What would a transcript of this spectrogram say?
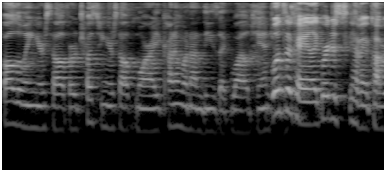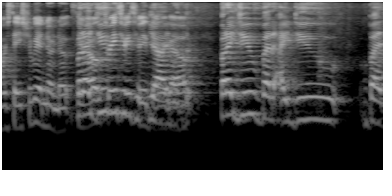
following yourself or trusting yourself more. I kind of went on these like wild tangents. well, it's okay. Like we're just having a conversation. We had no notes. but here. I Oh, do three, three, three. There Yeah, we go. did- but I do, but I do, but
